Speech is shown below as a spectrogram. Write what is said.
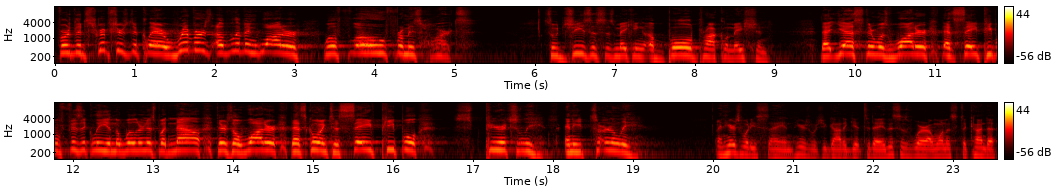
for the scriptures declare rivers of living water will flow from his heart. So Jesus is making a bold proclamation that yes, there was water that saved people physically in the wilderness, but now there's a water that's going to save people spiritually and eternally. And here's what he's saying. Here's what you got to get today. This is where I want us to kind of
